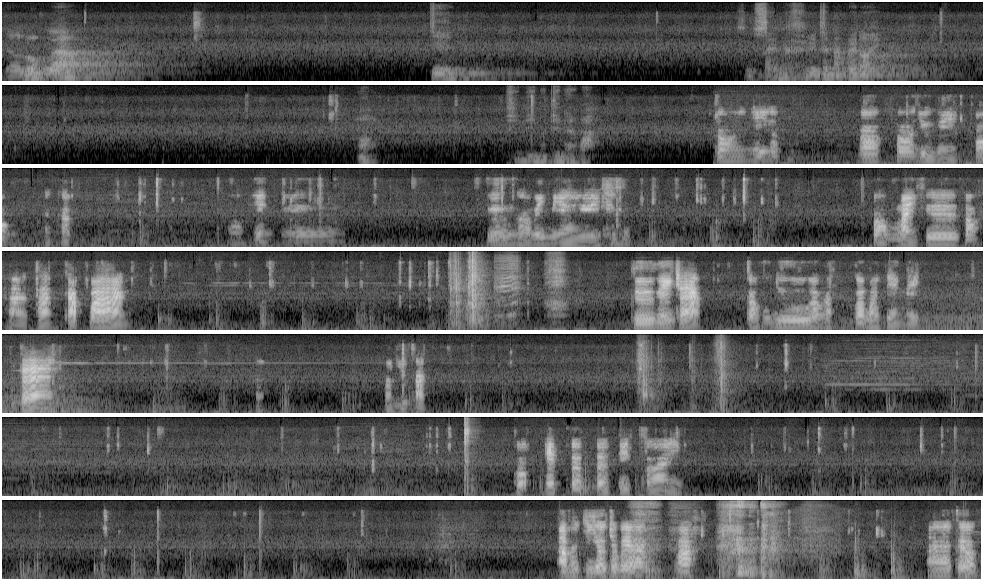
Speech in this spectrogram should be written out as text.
เดี๋ยวลุกแล้ว จริงสงสัยเมื่อคืนจะหนักไปหน่อยอที่นี่มันที่ไหนวะ ตอนนี้ครับ เราก็อยู่ในห้องนะครับห้องแห่งหนึ่งซึ่งเขาไม่มีแอร์อยู่ เป้าหมายคือต้องหาทางกลับบ้านคือไงจ้ะก็เพิ่งรู้เอานะก็มาเป็นยังไง แต่มันอยู่กันกด F เพื่อเปิดปิดไฟ เอาไปกี่จบไปบ้างมาอะไรเกิดก็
